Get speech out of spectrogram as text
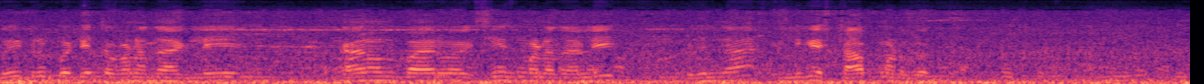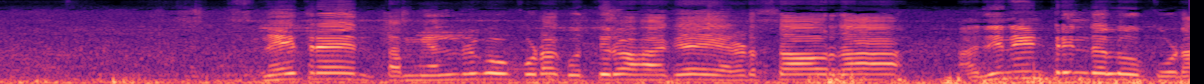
ಮೀಟ್ರ್ ಬಡ್ಡಿ ತೊಗೊಳೋದಾಗಲಿ, ಕಾನೂನು ಬಾಹಿರವಾಗಿ ಸೀಸ್ ಮಾಡೋದಾಗಲಿ, ಇದನ್ನು ಇಲ್ಲಿಗೆ ಸ್ಟಾಪ್ ಮಾಡಬೇಕು. ಸ್ನೇಹಿತರೆ ತಮ್ಮೆಲ್ಲರಿಗೂ ಕೂಡ ಗೊತ್ತಿರೋ ಹಾಗೆ ಎರಡ್ ಸಾವಿರದ ಹದಿನೆಂಟರಿಂದಲೂ ಕೂಡ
